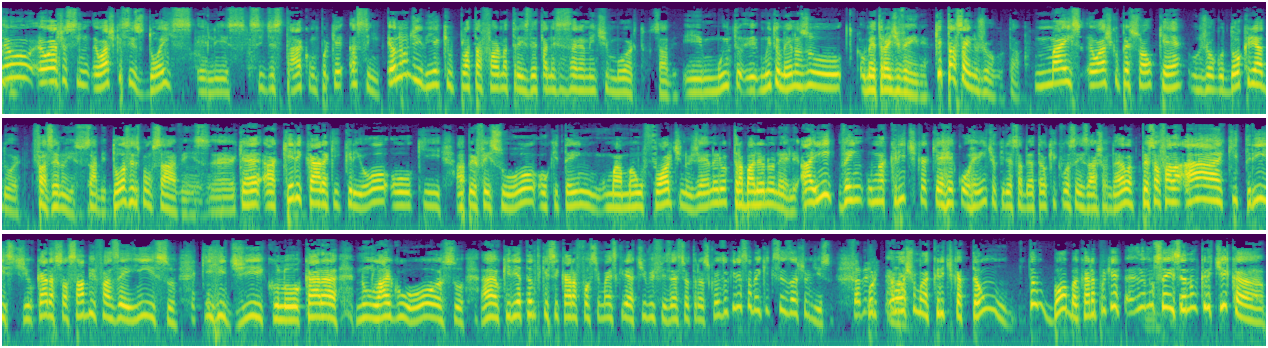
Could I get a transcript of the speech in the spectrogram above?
Eu, eu acho assim, eu acho que esses dois, eles se destacam porque, assim, eu não diria que o plataforma 3D tá necessariamente morto, sabe? E muito, e muito menos o, o Metroidvania, que tá saindo o jogo, tá? Mas eu acho que o pessoal quer o jogo do criador fazendo isso, sabe? Dos responsáveis. É, que é aquele cara que criou, ou que aperfeiçoou, ou que tem uma mão forte no gênero, trabalhando nele. Aí vem uma crítica que é recorrente, eu queria saber até o que que vocês acham dela. O pessoal fala, ah, que triste, o cara só sabe fazer isso, que ridículo, o cara não larga o osso, ah, eu queria tanto que esse cara fosse mais criativo e fizesse outras coisas. Eu queria saber o que que vocês acham disso. Sabe- Porque Ah, eu não. acho uma crítica tão tão boba, cara, porque eu não sei, você não critica,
